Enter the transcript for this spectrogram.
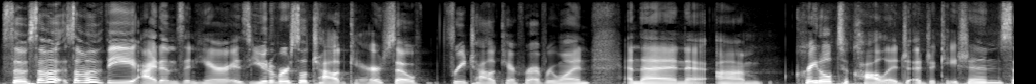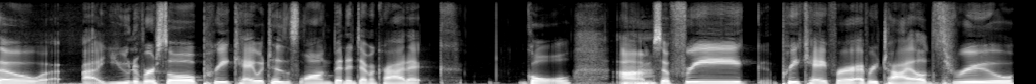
so some of, some of the items in here is universal childcare, so free childcare for everyone, and then um, cradle to college education. So uh, universal pre-K, which has long been a Democratic goal. Um, So free pre-K for every child through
